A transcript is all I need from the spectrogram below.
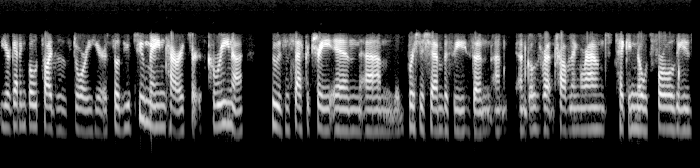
you're getting both sides of the story here. So you have two main characters, Karina, who is a secretary in um, British embassies and, and, and goes around traveling around taking notes for all these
